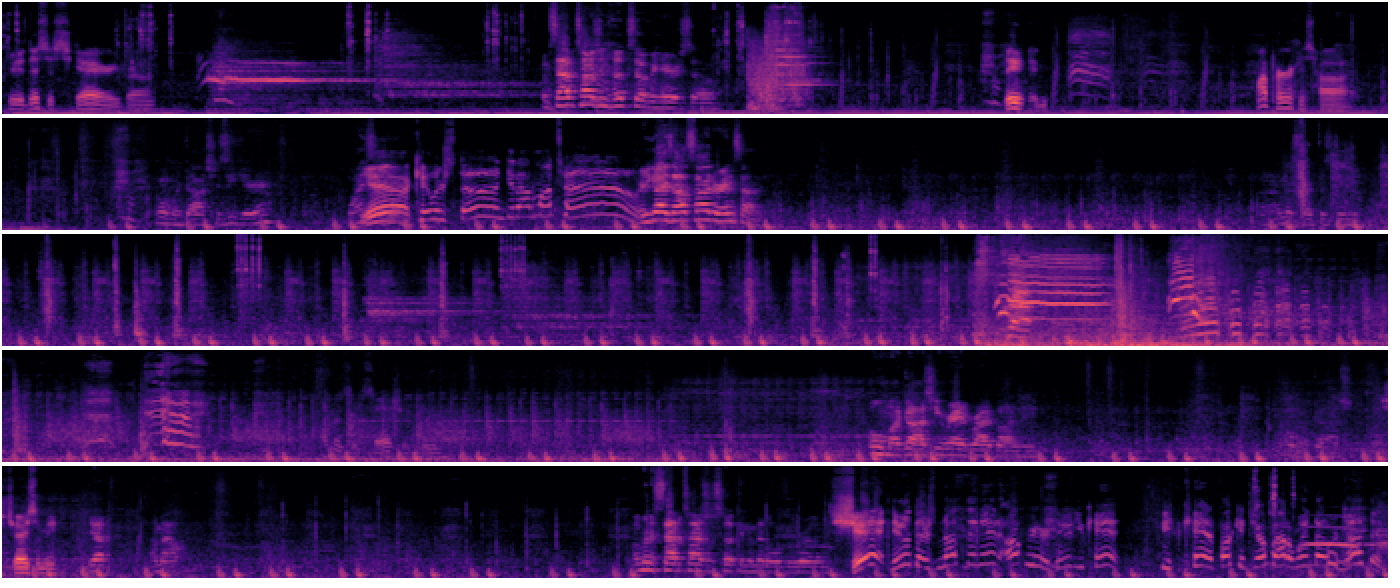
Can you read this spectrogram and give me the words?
Dude, this is scary, bro. I'm sabotaging hooks over here, so Dude. My perk is hot. oh my gosh, is he here? Why is Yeah, he here? killer stun! Get out of my town! Are you guys outside or inside? My gosh, he ran right by me. Oh my gosh. He's chasing me. Yep, I'm out. I'm gonna sabotage this hook in the middle of the road. Shit, dude, there's nothing in up here, dude. You can't you can't fucking jump out a window or nothing.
